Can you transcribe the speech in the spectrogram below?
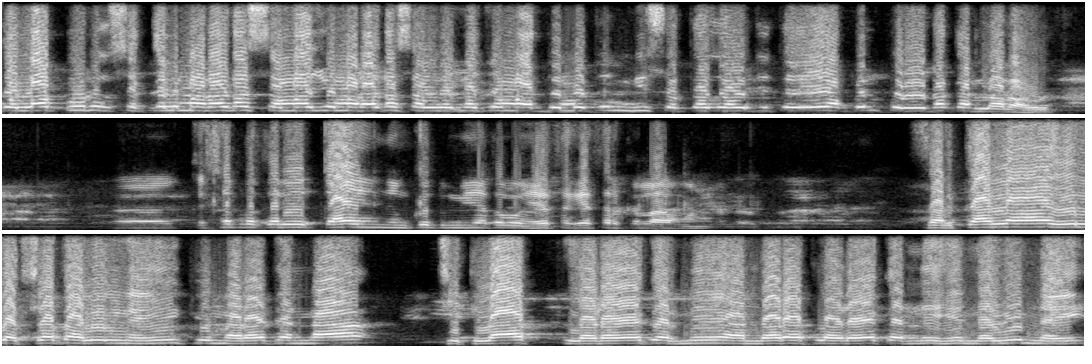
कोल्हापूर सकल मराठा समाज व मराठा संघटनेच्या माध्यमातून मी स्वतः जाऊन तिथे हे आपण पुरवठा करणार आहोत. कशा प्रकारे काय नेमकं तुम्ही आता या सगळ्या सरकारला आव्हान सरकारला हे लक्षात आलेलं नाही की मराठ्यांना चिखलात लढाया करणे अंधारात लढाया करणे हे नवीन नाही.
